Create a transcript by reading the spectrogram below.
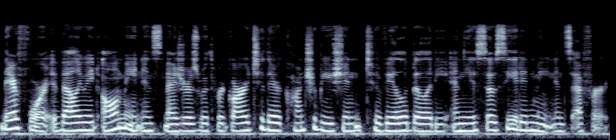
Therefore, evaluate all maintenance measures with regard to their contribution to availability and the associated maintenance effort.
